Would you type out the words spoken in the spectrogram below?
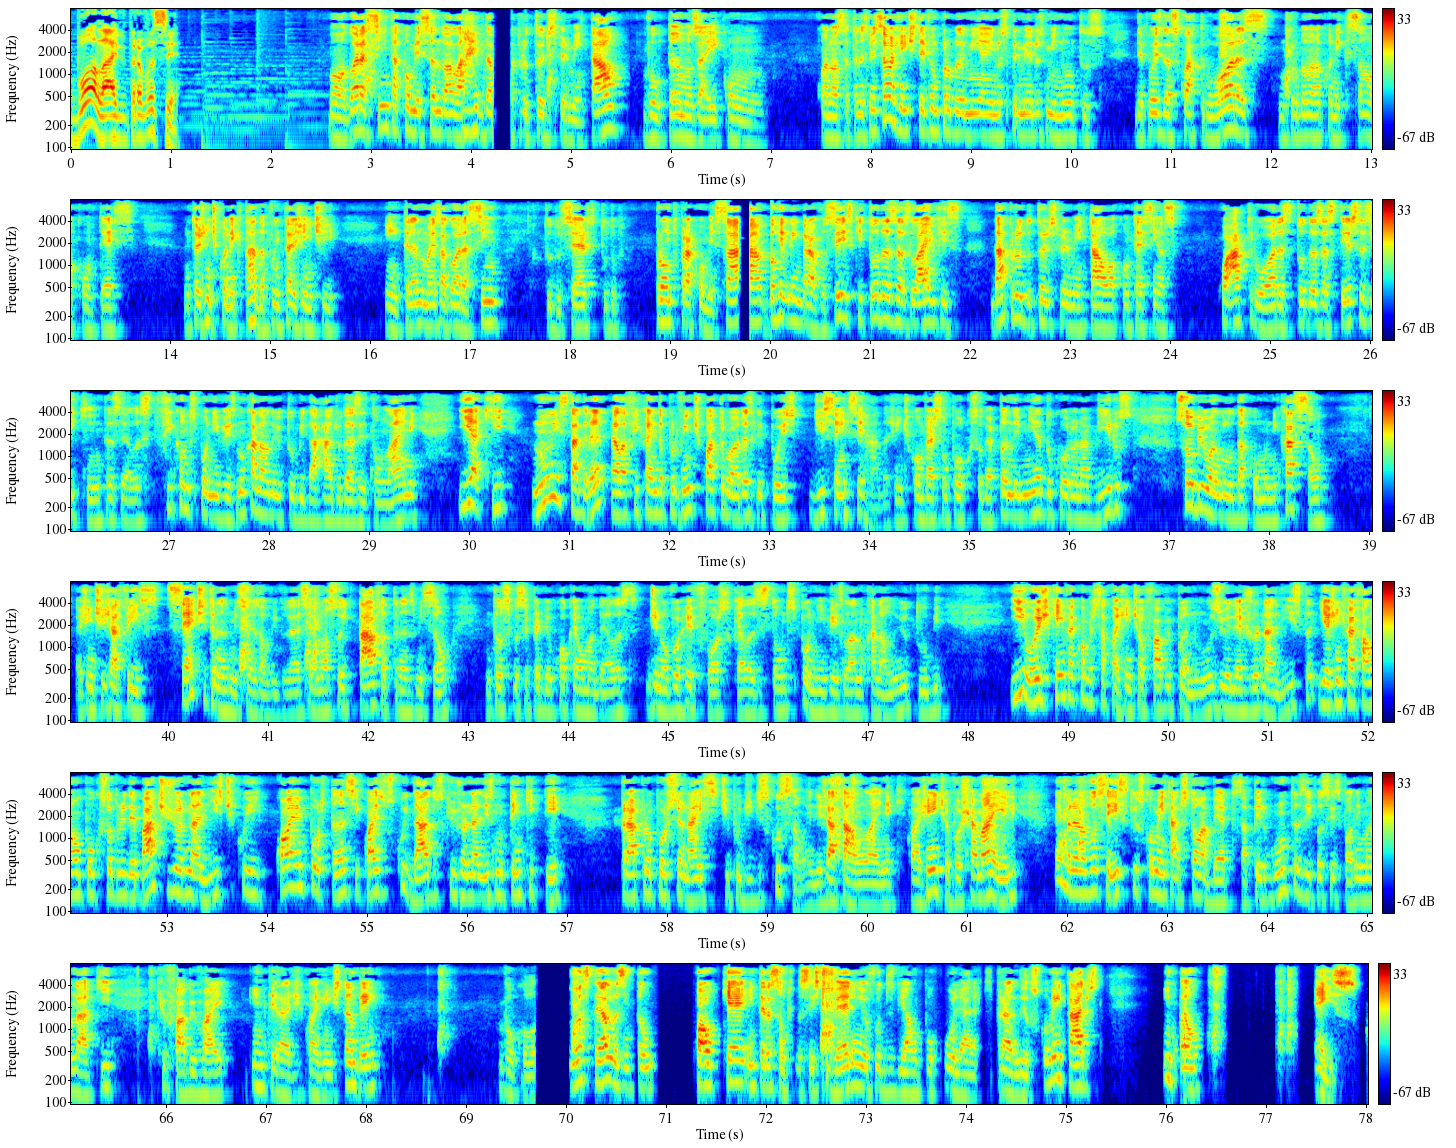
Boa live para você. Bom, agora sim está começando a live da produtora experimental. Voltamos aí com, com a nossa transmissão. A gente teve um probleminha aí nos primeiros minutos, depois das 4 horas. Um problema na conexão acontece. Muita gente conectada, muita gente entrando, mas agora sim, tudo certo, tudo pronto para começar. Vou relembrar vocês que todas as lives da produtora experimental acontecem às 4 horas, todas as terças e quintas. Elas ficam disponíveis no canal no YouTube da Rádio Gazeta Online e aqui no Instagram, ela fica ainda por 24 horas depois de ser encerrada. A gente conversa um pouco sobre a pandemia do coronavírus, sobre o ângulo da comunicação. A gente já fez sete transmissões ao vivo, essa é a nossa oitava transmissão. Então, se você perdeu qualquer uma delas, de novo eu reforço que elas estão disponíveis lá no canal no YouTube. E hoje quem vai conversar com a gente é o Fábio Panuzio, ele é jornalista e a gente vai falar um pouco sobre o debate jornalístico e qual é a importância e quais os cuidados que o jornalismo tem que ter para proporcionar esse tipo de discussão. Ele já está online aqui com a gente, eu vou chamar ele. Lembrando a vocês que os comentários estão abertos a perguntas e vocês podem mandar aqui que o Fábio vai interagir com a gente também. Vou colocar duas telas, então qualquer interação que vocês tiverem, eu vou desviar um pouco o olhar aqui para ler os comentários. Então, é isso.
